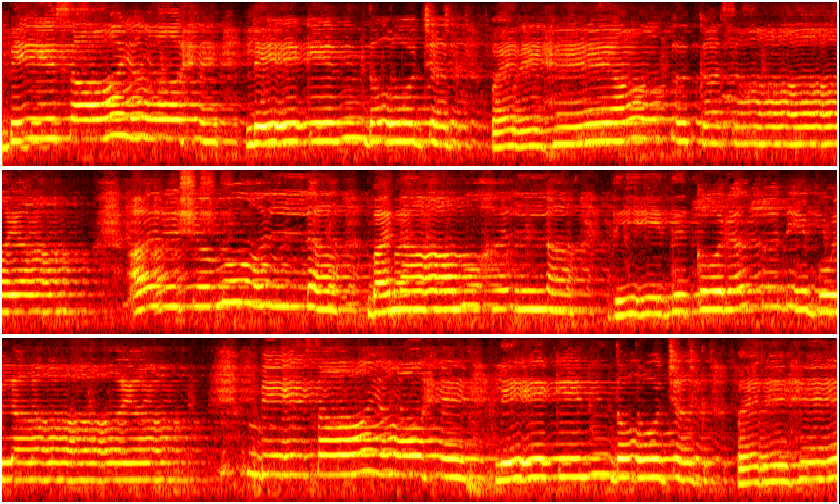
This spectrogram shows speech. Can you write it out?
बेसाया है, लेकिन दो जग पर है आपका साया। अर्श मोहल्ला बना मोहल्ला, दीद को रब ने बुलाया। बेसाया है, लेकिन दो जग पर है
